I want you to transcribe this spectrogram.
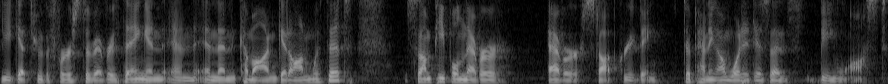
you get through the first of everything and, and, and then come on, get on with it. Some people never ever stop grieving, depending on what it is that is being lost.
